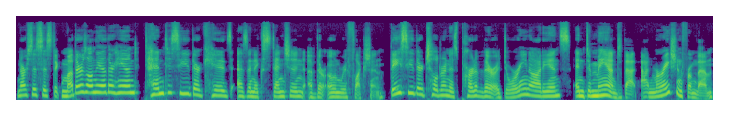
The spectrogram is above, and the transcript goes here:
Narcissistic mothers, on the other hand, tend to see their kids as an extension of their own reflection. They see their children as part of their adoring audience and demand that admiration from them.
